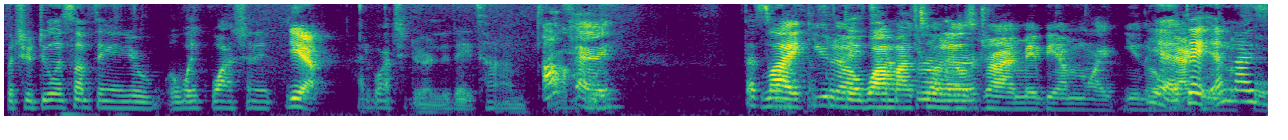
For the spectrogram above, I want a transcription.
but you're doing something and you're awake watching it. Yeah. I'd watch it during the daytime. Okay. That's Like you know, while my thriller. toenails drying, maybe I'm like you know Yeah, day, a nice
